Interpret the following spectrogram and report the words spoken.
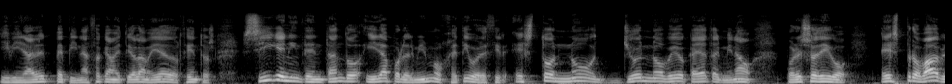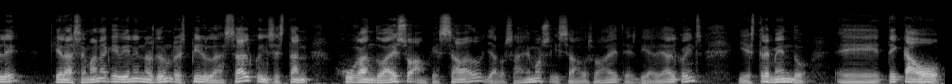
y mirar el pepinazo que ha metido la medida de 200. Siguen intentando ir a por el mismo objetivo, es decir, esto no, yo no veo que haya terminado. Por eso digo, es probable que la semana que viene nos dé un respiro. Las altcoins están jugando a eso, aunque es sábado, ya lo sabemos, y sábado es día de altcoins, y es tremendo. Eh, TKO,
